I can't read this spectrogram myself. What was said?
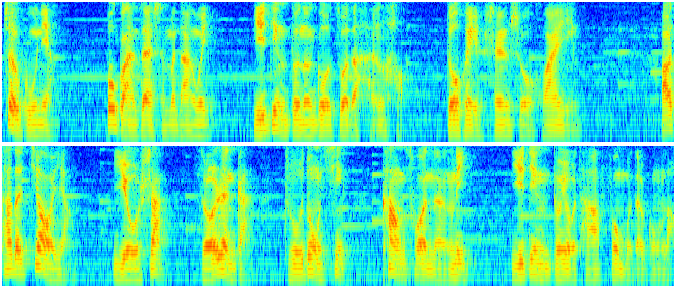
这姑娘，不管在什么单位，一定都能够做得很好，都会深受欢迎。而他的教养、友善、责任感、主动性、抗挫能力，一定都有他父母的功劳。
